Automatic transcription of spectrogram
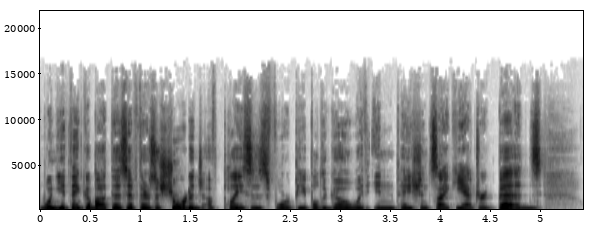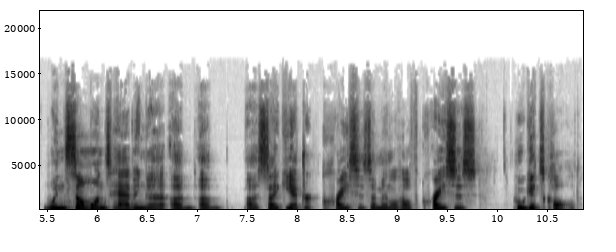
when you think about this, if there's a shortage of places for people to go with inpatient psychiatric beds, when someone's having a, a, a, a psychiatric crisis, a mental health crisis, who gets called?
